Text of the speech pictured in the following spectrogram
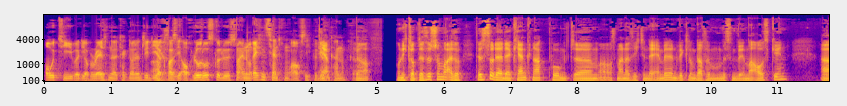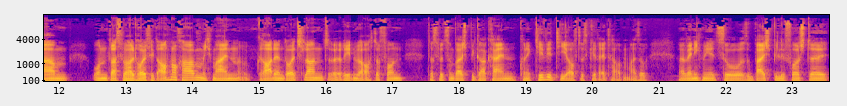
OT, über die Operational Technology, die Ach. ja quasi auch losgelöst von einem Rechenzentrum auf sich bewegen ja, kann. Ne? Genau. Und ich glaube, das ist schon mal, also das ist so der, der Kernknackpunkt ähm, aus meiner Sicht in der Embedded-Entwicklung. Dafür müssen wir immer ausgehen. Ähm, und was wir halt häufig auch noch haben, ich meine, gerade in Deutschland äh, reden wir auch davon, dass wir zum Beispiel gar kein Connectivity auf das Gerät haben. Also äh, wenn ich mir jetzt so, so Beispiele vorstelle,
